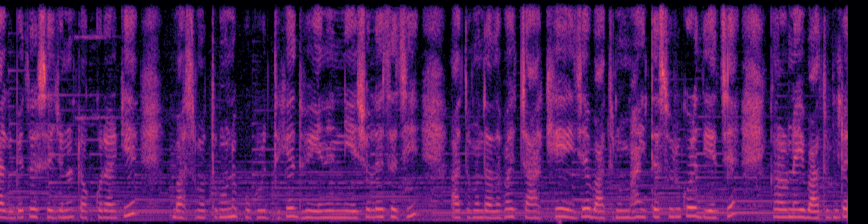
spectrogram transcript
লাগবে, তো সেই জন্য টক্কর আর কি বাসনপত্রগুলো পুকুর থেকে ধুয়ে নিয়ে চলে এসেছি। আর তোমার দাদাভাই চা খেয়ে এই যে বাথরুম ভাঙতে শুরু করে দিয়েছে। কারণ এই বাথরুমটা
